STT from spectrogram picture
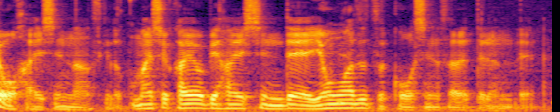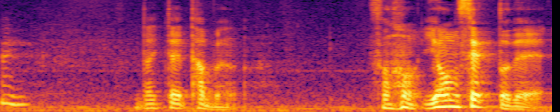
今日配信なんですけど毎週火曜日配信で4話ずつ更新されてるんでうん。大体多分その4セットで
